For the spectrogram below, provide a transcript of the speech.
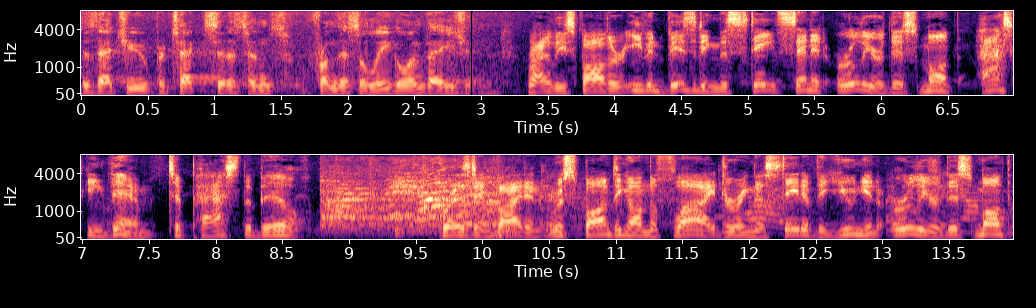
is that you protect citizens from this illegal invasion. Riley's father even visiting the state Senate earlier this month, asking them to pass the bill. President Biden responding on the fly during the State of the Union earlier this month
